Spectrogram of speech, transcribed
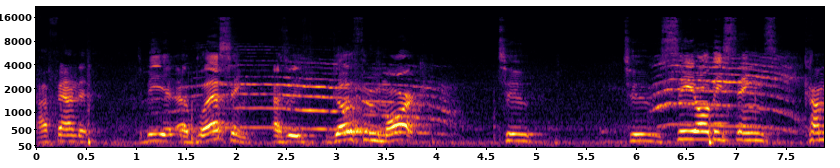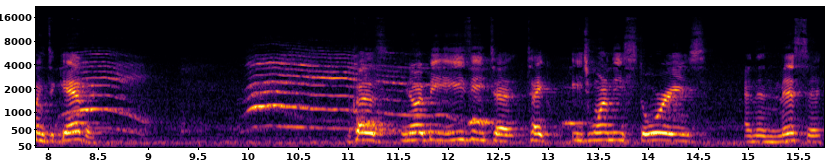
I found it to be a blessing as we go through Mark to, to see all these things coming together. Because, you know, it'd be easy to take each one of these stories and then miss it,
